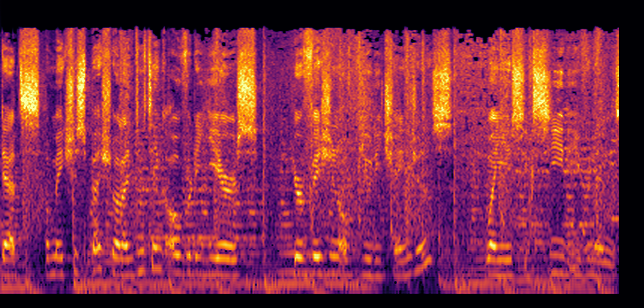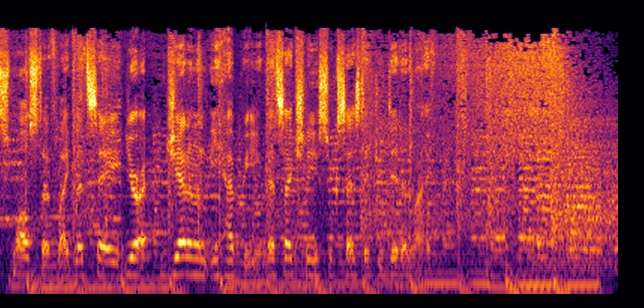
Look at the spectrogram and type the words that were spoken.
That's what makes you special. And I do think over the years, your vision of beauty changes. When you succeed, even in small stuff, like let's say you're genuinely happy, that's actually a success that you did in life.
